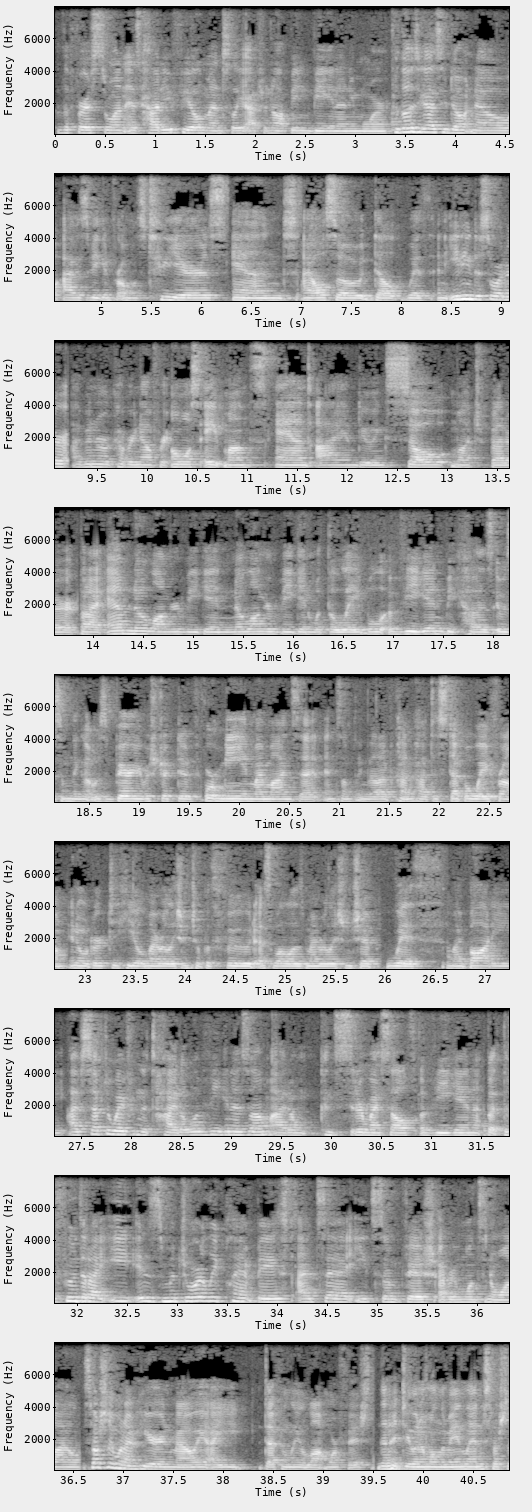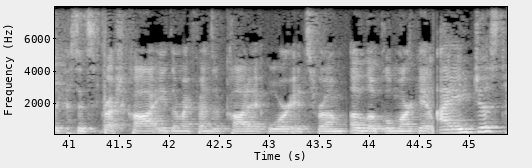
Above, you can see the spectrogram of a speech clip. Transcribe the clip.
The first one is how do you feel mentally after not being vegan anymore? For those of you guys who don't know, I was vegan for almost two years and I also dealt with an eating disorder. I've been in recovery now for almost eight months and I am doing so much better. But I am no longer vegan, no longer vegan with the label of vegan because it was something that was very restrictive for me and my mindset and something that I've kind of had to step away from in order to heal my relationship with food as well as my relationship with my body. I've stepped away from the title of veganism. I don't consider myself a vegan, but the food that I eat is majorly plant-based. I'd say I eat some fish every once in a while, especially when I'm here in Maui. I eat definitely a lot more fish than I do when I'm on the mainland, especially because it's fresh caught. Either my friends have caught it or it's from a local market. I just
